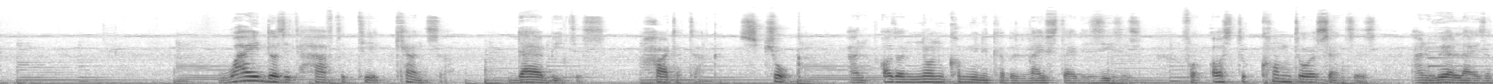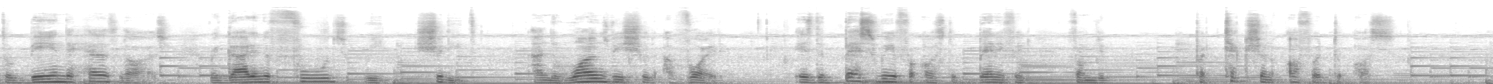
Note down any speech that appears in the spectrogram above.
Why does it have to take cancer, diabetes, heart attack, stroke, and other non communicable lifestyle diseases for us to come to our senses and realize that obeying the health laws regarding the foods we should eat and the ones we should avoid is the best way for us to benefit from the protection offered to us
